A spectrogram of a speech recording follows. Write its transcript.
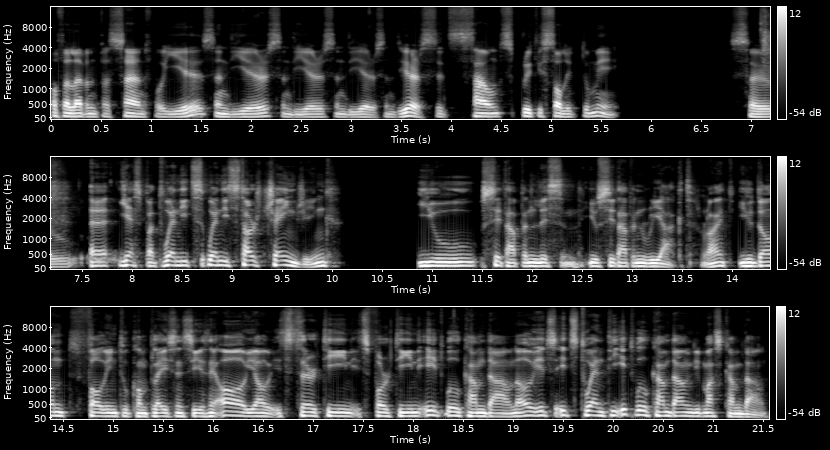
of 11% for years and years and years and years and years. It sounds pretty solid to me. So uh, yes, but when it's when it starts changing, you sit up and listen. You sit up and react right? You don't fall into complacency and say oh yo it's 13 it's 14 it will come down. Oh it's it's 20 it will come down it must come down.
